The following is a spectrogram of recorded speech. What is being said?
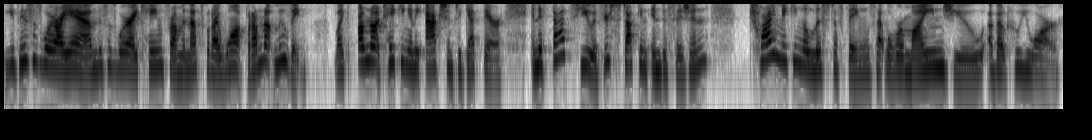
this is where I am, this is where I came from and that's what I want, but I'm not moving. Like, I'm not taking any action to get there. And if that's you, if you're stuck in indecision, try making a list of things that will remind you about who you are.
